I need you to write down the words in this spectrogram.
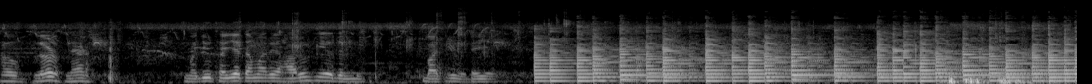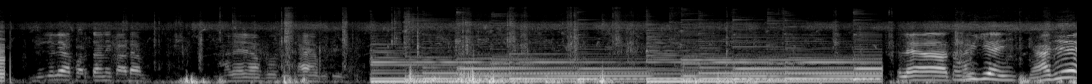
હવ લડ. મજૂર થઈ જાય તમારે સારું કે જલ્દી. બાજરી વટાઈ જાય. લે આ કાઢા અરે આ બધું થાય બધું એટલે આ તો હોઈ ગયા જહાજી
